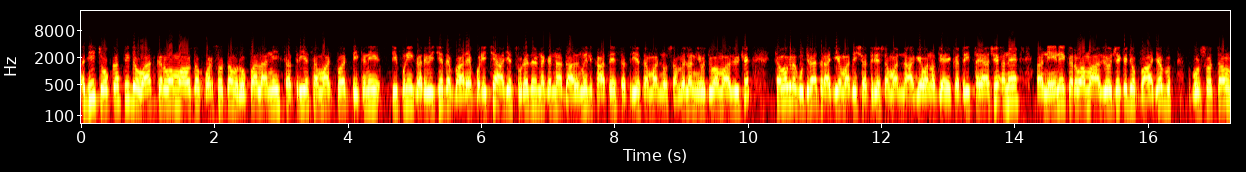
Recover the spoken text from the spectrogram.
હજી ચોક્કસથી જો વાત કરવામાં આવે તો પરસોત્તમ રૂપાલાની ક્ષત્રિય સમાજ પર ટીકણી ટિપ્પણી કરવી છે તે ભારે પડી છે. આજે સુરેન્દ્રનગરના દાલમીલ ખાતે ક્ષત્રિય સમાજનું સંમેલન યોજવામાં આવ્યું છે. સમગ્ર ગુજરાત રાજ્યમાંથી ક્ષત્રિય સમાજના આગેવાનો ત્યાં એકત્રિત થયા છે અને નિર્ણય કરવામાં આવ્યો છે કે જો ભાજપ પુરુષોત્તમ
